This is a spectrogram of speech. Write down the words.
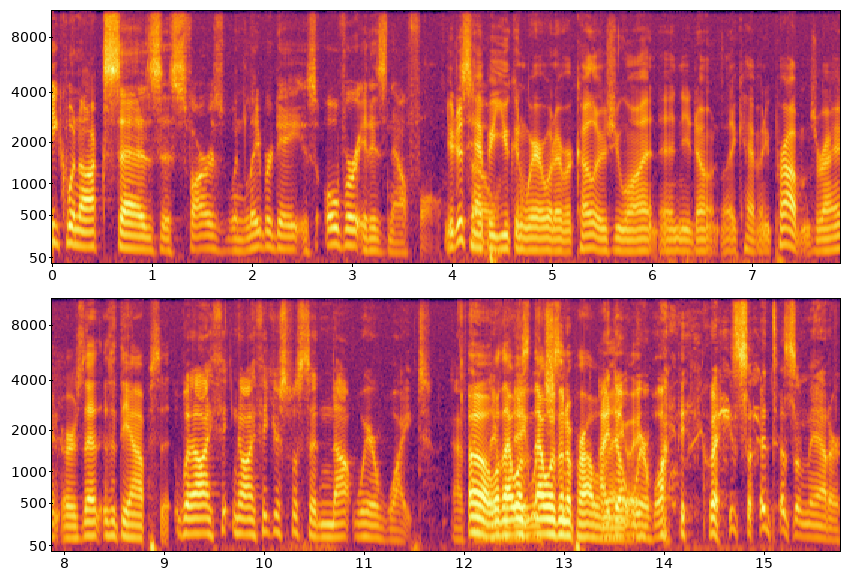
equinox says as far as when Labor Day is over, it is now fall. You're just happy you can wear whatever colors you want and you don't like have any problems, right? Or is that is it the opposite? Well, I think no. I think you're supposed to not wear white. After Oh, well, that Day, wasn't- that wasn't a problem I don't wear white anyway, so it doesn't matter.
